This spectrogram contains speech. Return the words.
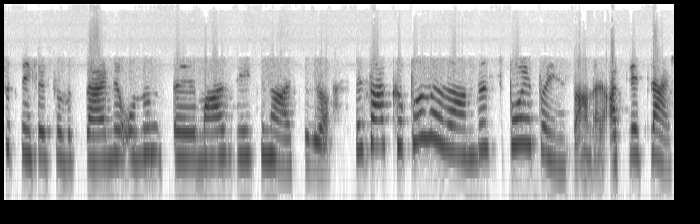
sık nefes alıp verme onun e, maruziyetini artırıyor. Mesela kapalı alanda spor yapan insanlar, atletler,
